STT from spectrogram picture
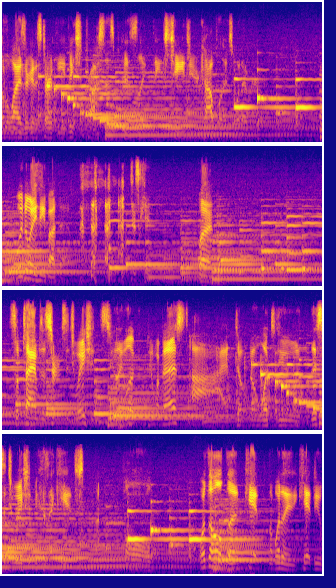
otherwise they're going to start the eviction process because, like, things change in your complex, or whatever wouldn't know anything about that. Just kidding. But sometimes in certain situations, you're like, look, I'm doing my best. I don't know what to do in this situation because I can't just pull. What the whole the can't what you can't do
